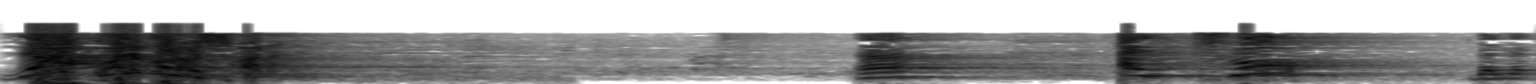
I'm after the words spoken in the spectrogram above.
Ya kologono shona. Eh? And throw the net.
